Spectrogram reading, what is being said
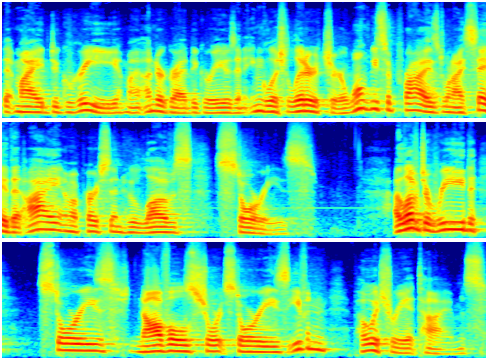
that my degree, my undergrad degree, is in English literature, won't be surprised when I say that I am a person who loves stories. I love to read stories, novels, short stories, even poetry at times.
